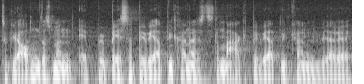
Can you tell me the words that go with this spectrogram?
zu glauben, dass man Apple besser bewerten kann, als der Markt bewerten kann, wäre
